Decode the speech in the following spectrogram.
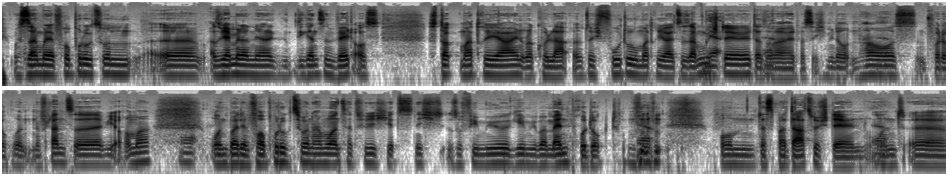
Ich muss sagen, bei der Vorproduktion, äh, also wir haben ja dann ja die ganze Welt aus Stockmaterialien oder Colla durch Fotomaterial zusammengestellt. Also ja. war halt, was ich, im Hintergrund ein Haus, im Vordergrund eine Pflanze, wie auch immer. Ja. Und bei den Vorproduktionen haben wir uns natürlich jetzt nicht so viel Mühe gegeben wie beim Endprodukt. Um das mal darzustellen. Ja. Und äh,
